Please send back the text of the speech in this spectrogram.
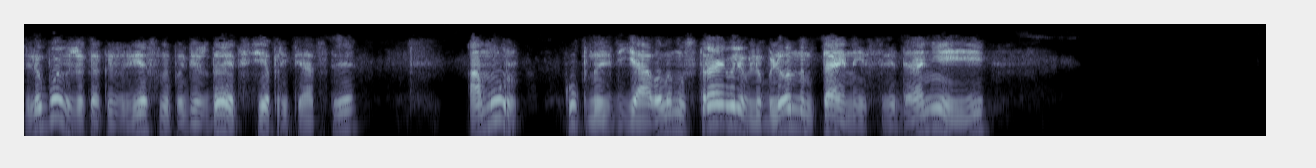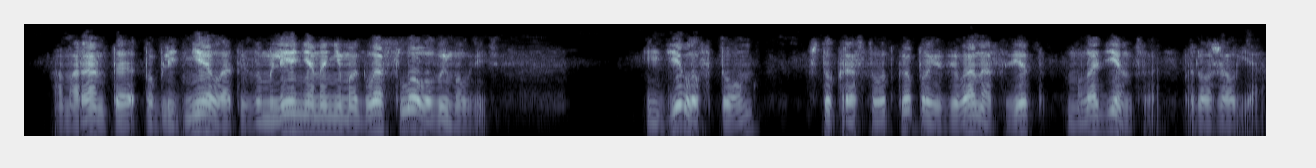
Любовь же, как известно, побеждает все препятствия. Амур, купно с дьяволом, устраивали влюбленным тайные свидания и... Амаранта побледнела от изумления, она не могла слова вымолвить. И дело в том, что красотка произвела на свет младенца, продолжал я.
